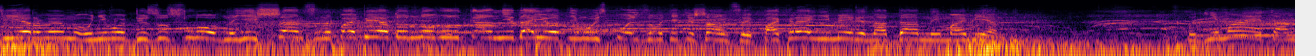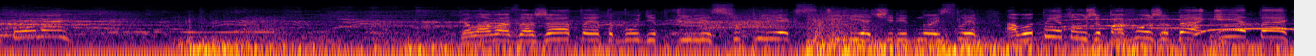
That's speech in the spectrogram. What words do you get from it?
первым, у него, безусловно, есть шансы на победу, но Вулкан не дает ему использовать эти шансы, по крайней мере, на данный момент. Поднимает Антона. Голова зажата, это будет или суплекс, или очередной слэм. А вот это уже похоже, да, это...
